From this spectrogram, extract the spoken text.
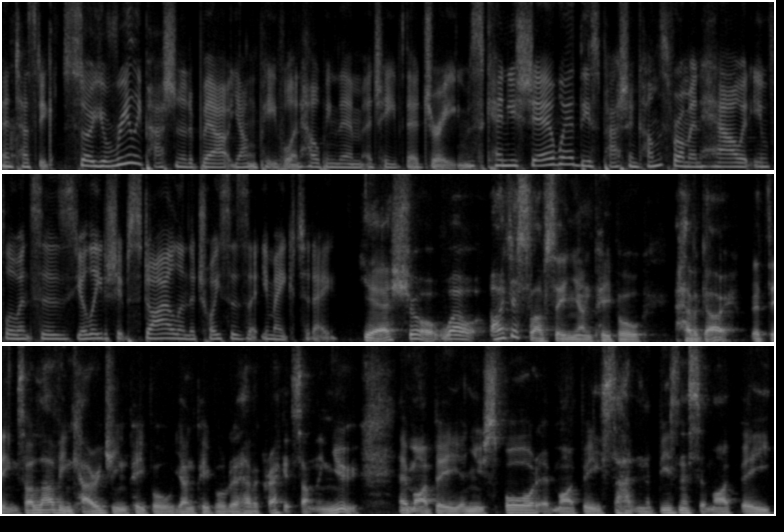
Fantastic. So, you're really passionate about young people and helping them achieve their dreams. Can you share where this passion comes from and how it influences your leadership style and the choices that you make today? Yeah, sure. Well, I just love seeing young people have a go at things. I love encouraging people, young people, to have a crack at something new. It might be a new sport, it might be starting a business, it might be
